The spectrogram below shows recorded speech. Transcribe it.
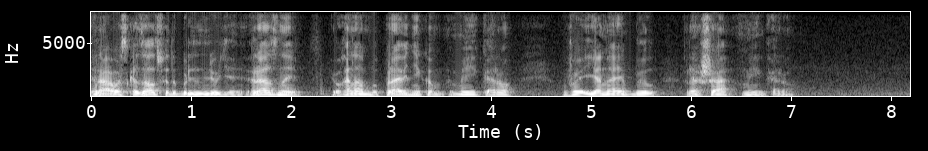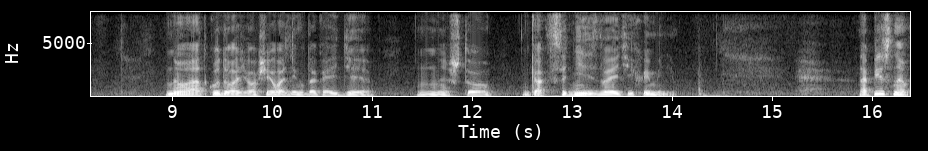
Рава сказал, что это были люди разные. Йоханан был праведником, Мейкаро. В Янай был Раша Мейкаро. Ну, а откуда вообще возникла такая идея, что как-то соединились два этих имени? Написано,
